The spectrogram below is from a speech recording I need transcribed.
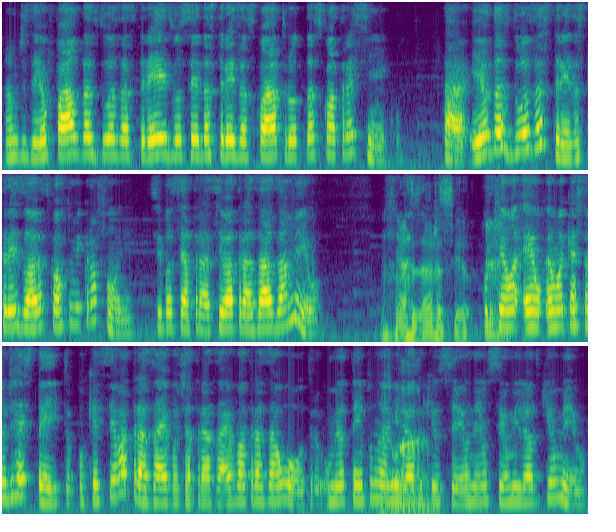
vamos dizer, eu falo das duas às três, você das três às quatro, outro das quatro às cinco. Tá, eu das duas às três, às três horas corto o microfone. Se você atrasa, se eu atrasar, azar meu. Azar o seu. Porque é uma, é, é uma questão de respeito. Porque se eu atrasar, eu vou te atrasar, eu vou atrasar o outro. O meu tempo não é melhor Claro. do que o seu, nem o seu melhor do que o meu.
